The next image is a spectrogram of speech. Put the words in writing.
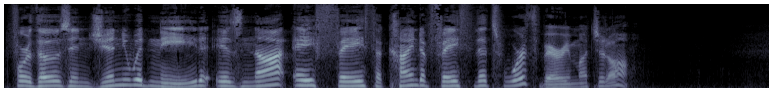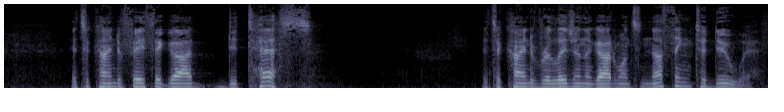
for those in genuine need is not a faith, a kind of faith that's worth very much at all. It's a kind of faith that God detests. It's a kind of religion that God wants nothing to do with.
